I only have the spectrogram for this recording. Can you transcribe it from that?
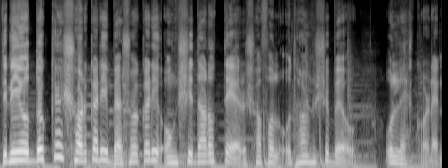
তিনি এই উদ্যোগকে সরকারি বেসরকারি অংশীদারত্বের সফল উদাহরণ হিসেবেও উল্লেখ করেন।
